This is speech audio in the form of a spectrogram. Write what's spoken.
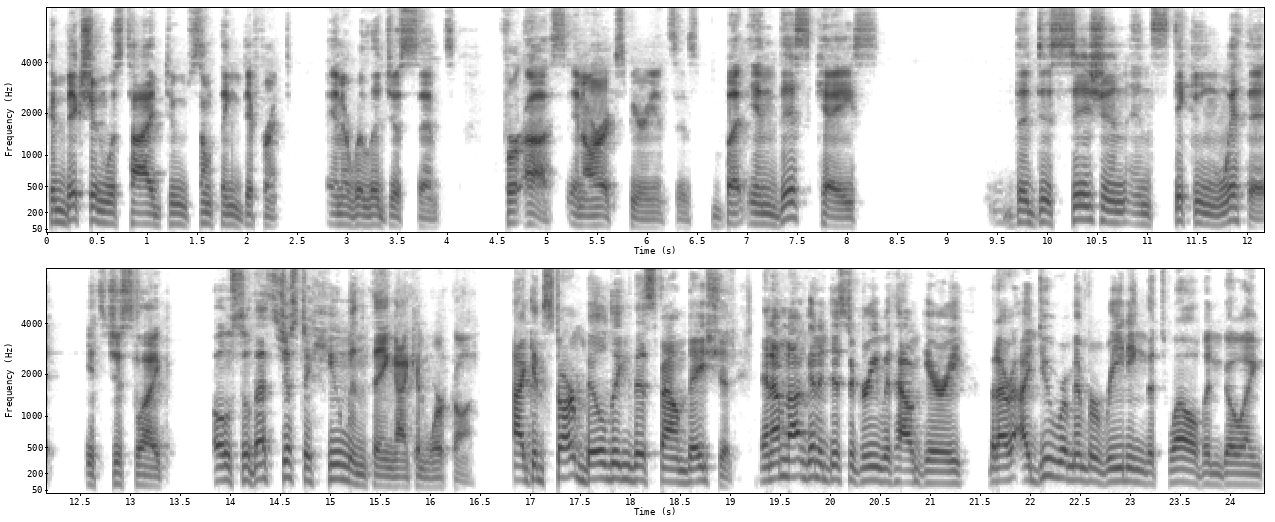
conviction was tied to something different in a religious sense for us in our experiences. But in this case, the decision and sticking with it, it's just like, oh, so that's just a human thing I can work on. I can start building this foundation. And I'm not going to disagree with how Gary, but I, I do remember reading the 12 and going,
